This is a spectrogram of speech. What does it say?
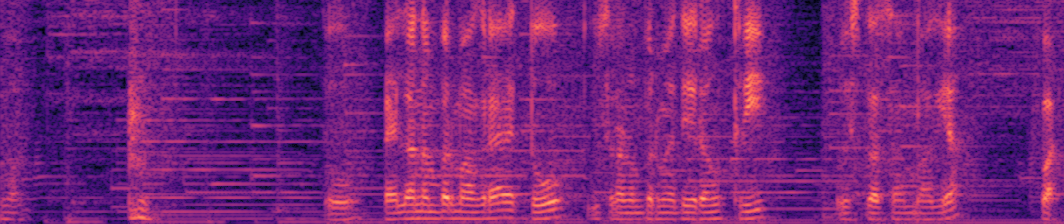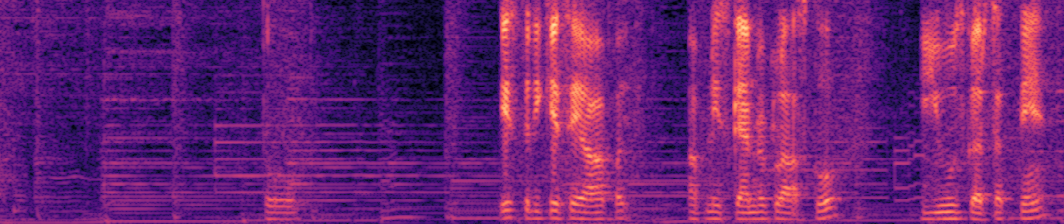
वन तो पहला नंबर मांग रहा है दो दूसरा नंबर मैं दे रहा हूँ थ्री तो इसका सम आ गया फाइव तो इस तरीके से आप अपनी स्कैनर क्लास को यूज़ कर सकते हैं।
